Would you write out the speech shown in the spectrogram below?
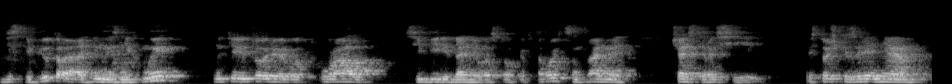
дистрибьютора. Один из них мы на территории вот, Урал, Сибири, Дальний Восток, и второй в центральной части России. И с точки зрения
